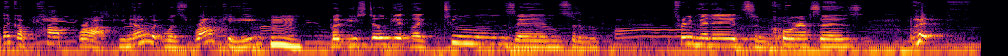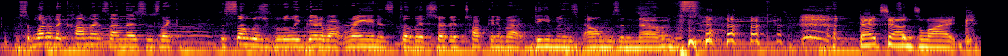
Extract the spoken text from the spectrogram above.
like a pop rock, you know? It was rocky, but you still get like tunes and sort of three minutes and choruses. But so one of the comments on this is like, the song was really good about rain until they started talking about demons, elms, and gnomes. That sounds like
